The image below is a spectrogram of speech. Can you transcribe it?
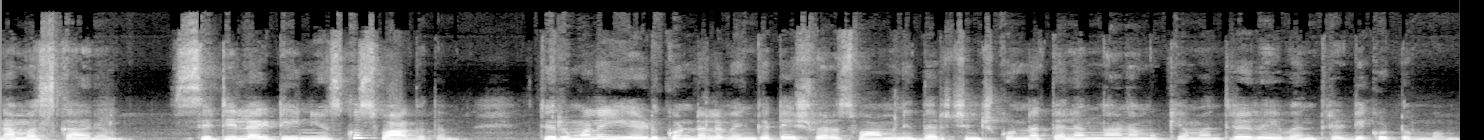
నమస్కారం. సిటీలైట్ ఈ న్యూస్కు స్వాగతం. తిరుమల ఏడుకొండల వెంకటేశ్వర స్వామిని దర్శించుకున్న తెలంగాణ ముఖ్యమంత్రి రేవంత్ రెడ్డి కుటుంబం.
